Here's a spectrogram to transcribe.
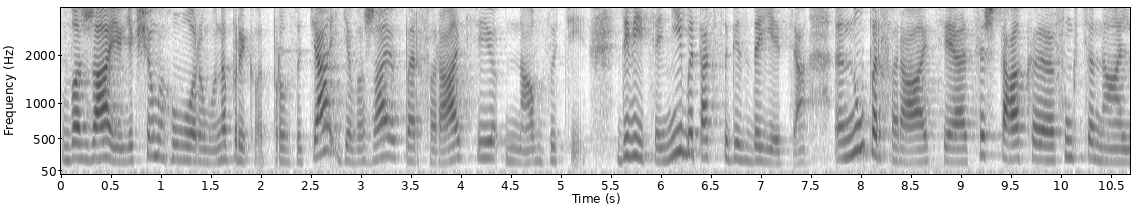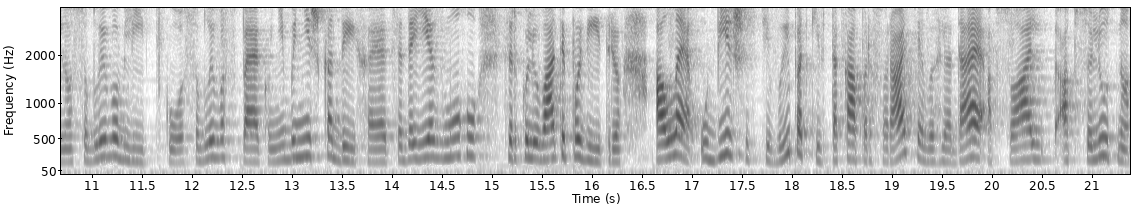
Вважаю, якщо ми говоримо, наприклад, про взуття, я вважаю перфорацію на взутті. Дивіться, ніби так собі здається. Е, ну, перфорація, це ж так е, функціонально, особливо влітку, особливо спеку, ніби ніжка дихає, це дає змогу циркулювати повітрю. Але у більшості випадків така перфорація виглядає абсолютно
